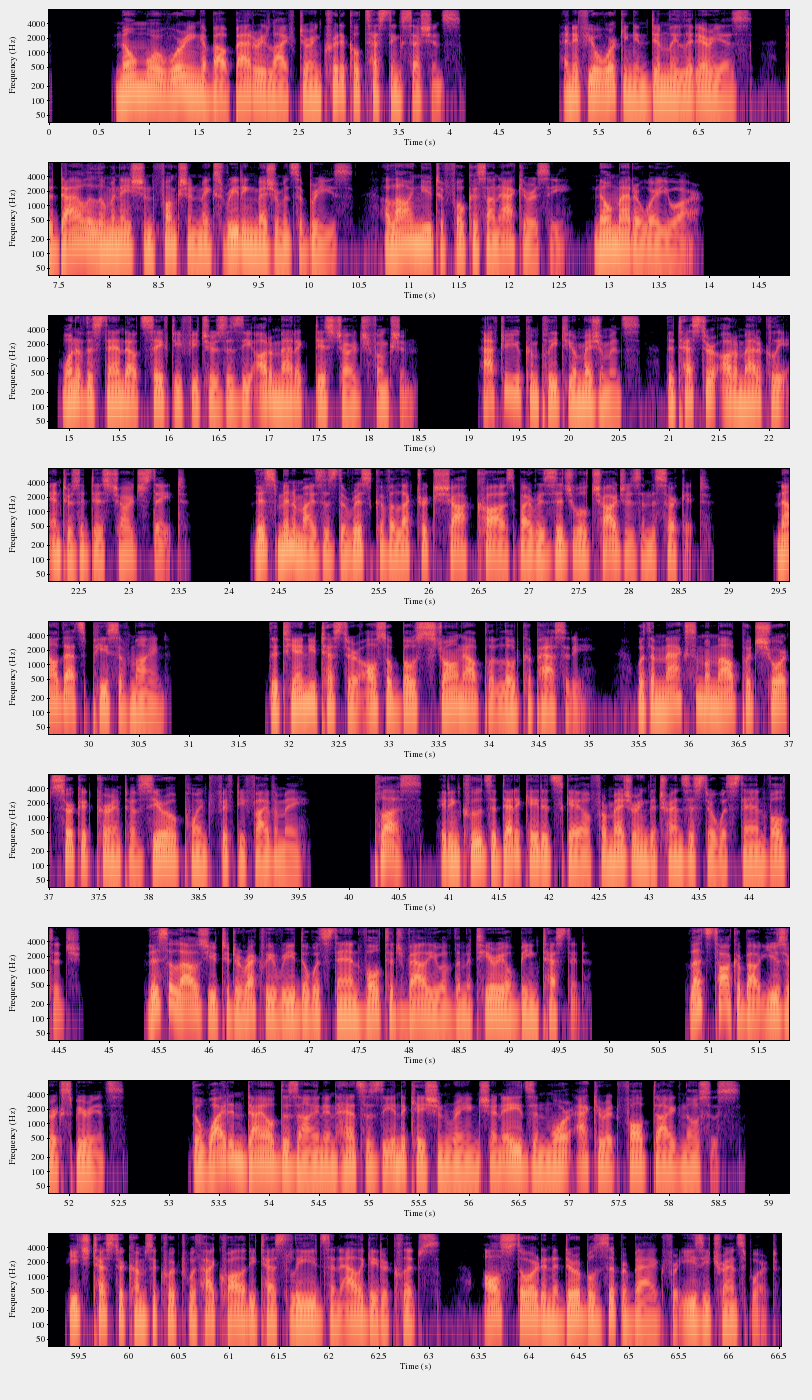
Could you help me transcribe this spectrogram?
No more worrying about battery life during critical testing sessions. And if you're working in dimly lit areas, the dial illumination function makes reading measurements a breeze, allowing you to focus on accuracy, no matter where you are. One of the standout safety features is the automatic discharge function. After you complete your measurements, the tester automatically enters a discharge state. This minimizes the risk of electric shock caused by residual charges in the circuit. Now that's peace of mind. The Tianyu tester also boasts strong output load capacity, with a maximum output short circuit current of 0.55 mA. Plus, it includes a dedicated scale for measuring the transistor withstand voltage. This allows you to directly read the withstand voltage value of the material being tested. Let's talk about user experience. The widened dial design enhances the indication range and aids in more accurate fault diagnosis. Each tester comes equipped with high quality test leads and alligator clips, all stored in a durable zipper bag for easy transport.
